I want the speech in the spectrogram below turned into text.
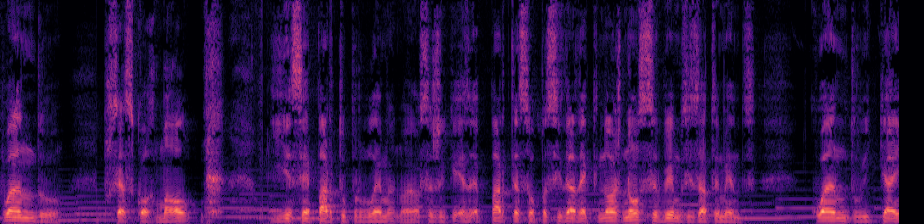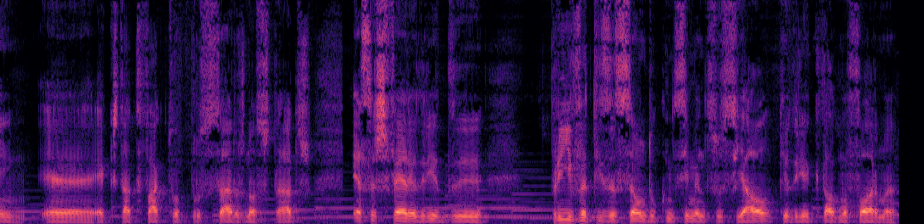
quando o processo corre mal. E essa é parte do problema, não é? Ou seja, a parte dessa opacidade é que nós não sabemos exatamente quando e quem é, é que está de facto a processar os nossos dados. Essa esfera, eu diria, de privatização do conhecimento social, que eu diria que de alguma forma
